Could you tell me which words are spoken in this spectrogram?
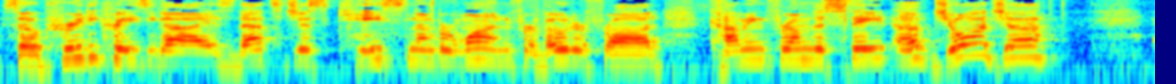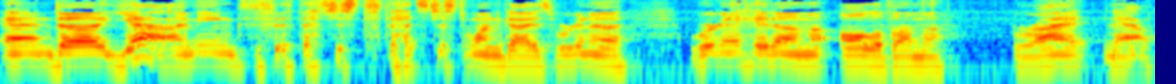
So, pretty crazy, guys. That's just case number one for voter fraud coming from the state of Georgia. And uh, yeah, I mean, that's just that's just one, guys. We're gonna we're gonna hit them all of them right now.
